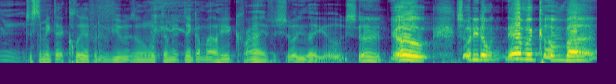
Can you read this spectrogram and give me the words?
Mm. just to make that clear for the viewers, I don't want them to think I'm out here crying for Shorty. Like, yo, son, yo, Shorty don't never come by.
